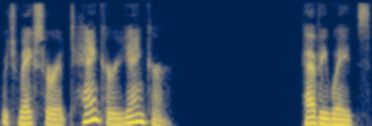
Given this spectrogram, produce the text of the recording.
which makes her a tanker yanker. Heavyweights.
